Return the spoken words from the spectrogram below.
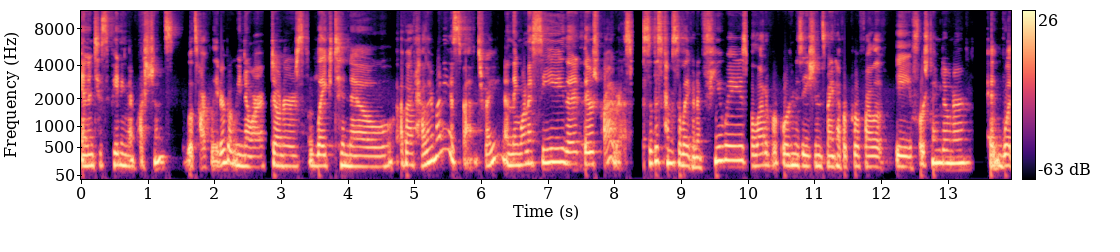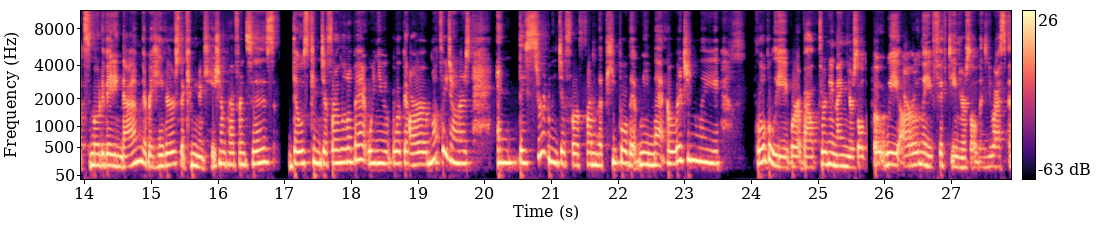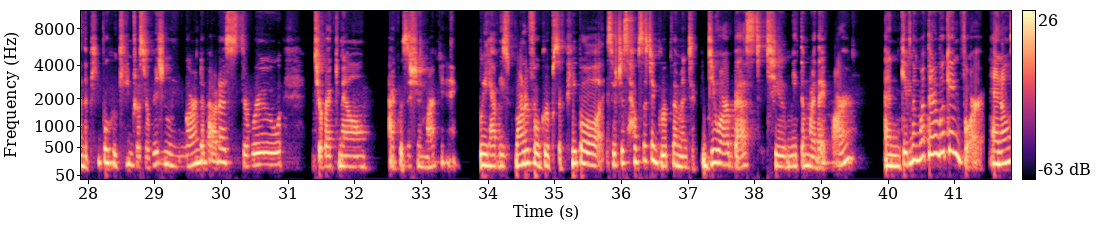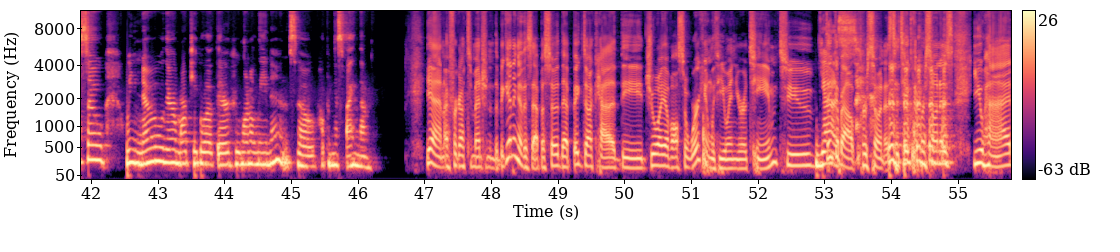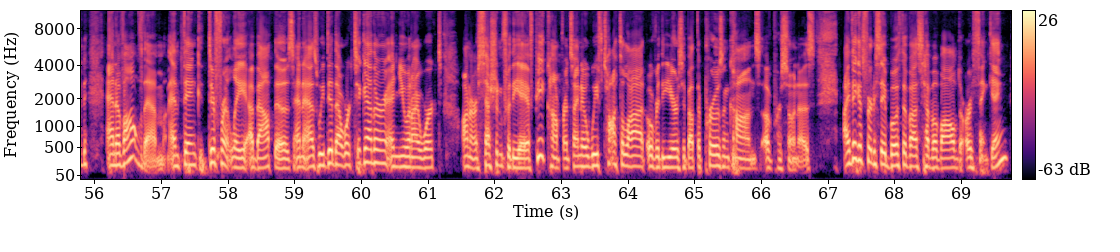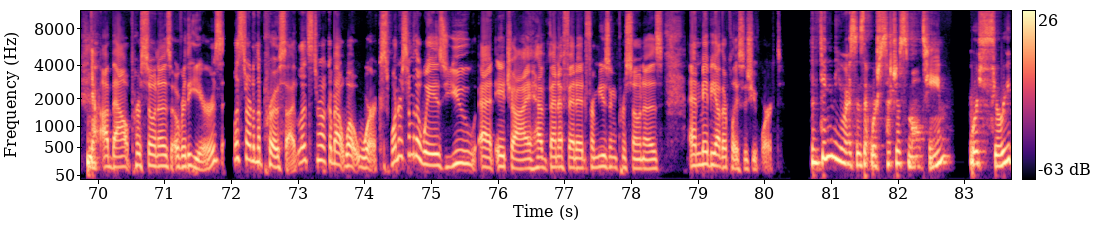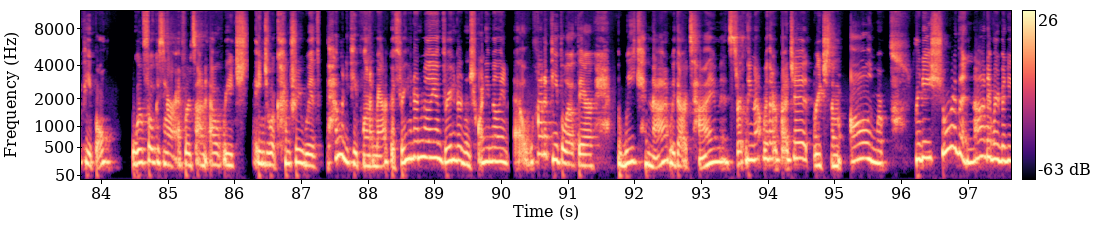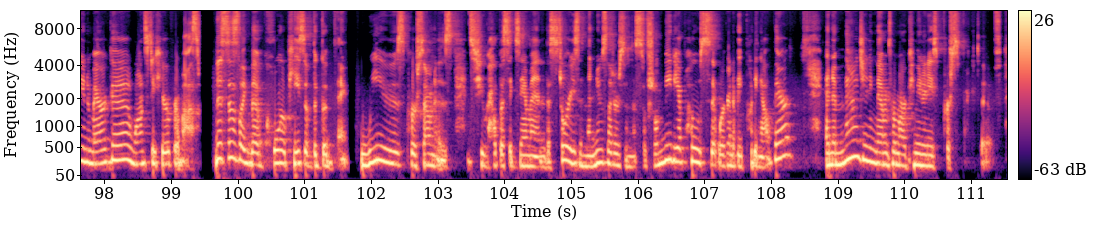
and anticipating their questions. We'll talk later, but we know our donors like to know about how their money is spent, right? And they want to see that there's progress. So this comes to life in a few ways. A lot of organizations might have a profile of a first time donor what's motivating them, their behaviors, the communication preferences. Those can differ a little bit when you look at our monthly donors, and they certainly differ from the people that we met originally. Globally, we're about 39 years old, but we are only 15 years old in the US. And the people who came to us originally learned about us through direct mail acquisition marketing. We have these wonderful groups of people. So it just helps us to group them and to do our best to meet them where they are and give them what they're looking for. And also, we know there are more people out there who want to lean in. So, helping us find them. Yeah, and I forgot to mention at the beginning of this episode that Big Duck had the joy of also working with you and your team to yes. think about personas, to take the personas you had and evolve them and think differently about those. And as we did that work together, and you and I worked on our session for the AFP conference, I know we've talked a lot over the years about the pros and cons of personas. I think it's fair to say both of us have evolved our thinking yeah. about personas over the years. Let's start on the pro side. Let's talk about what works. What are some of the ways you at HI have have benefited from using personas and maybe other places you've worked? The thing in the US is that we're such a small team. We're three people. We're focusing our efforts on outreach into a country with how many people in America? 300 million, 320 million? A lot of people out there. We cannot, with our time and certainly not with our budget, reach them all. And we're pretty sure that not everybody in America wants to hear from us. This is like the core piece of the good thing. We use personas to help us examine the stories and the newsletters and the social media posts that we're going to be putting out there and imagining them from our community's perspective.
